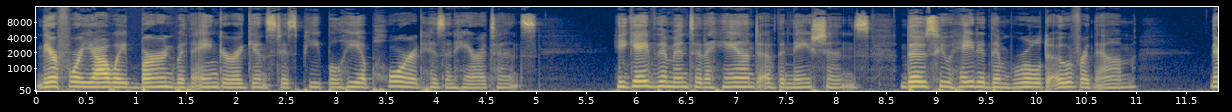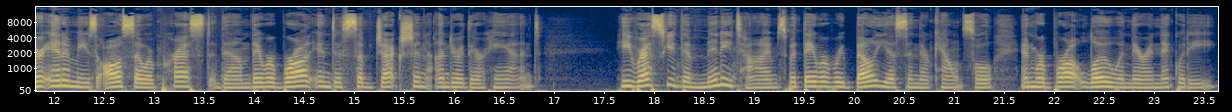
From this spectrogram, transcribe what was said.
Therefore Yahweh burned with anger against his people. He abhorred his inheritance. He gave them into the hand of the nations. Those who hated them ruled over them. Their enemies also oppressed them. They were brought into subjection under their hand. He rescued them many times, but they were rebellious in their counsel and were brought low in their iniquity.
